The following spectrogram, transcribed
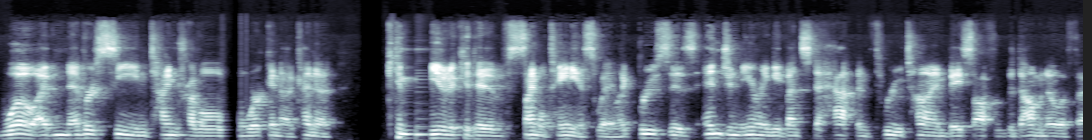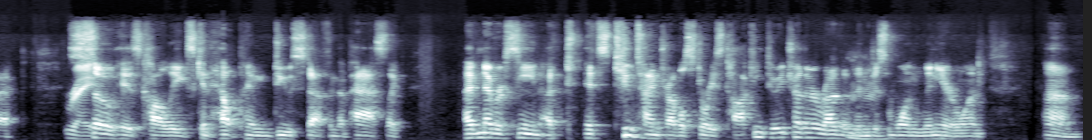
whoa i've never seen time travel work in a kind of communicative simultaneous way like bruce is engineering events to happen through time based off of the domino effect Right. so his colleagues can help him do stuff in the past like i've never seen a it's two time travel stories talking to each other rather than Mhm. just one linear one um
